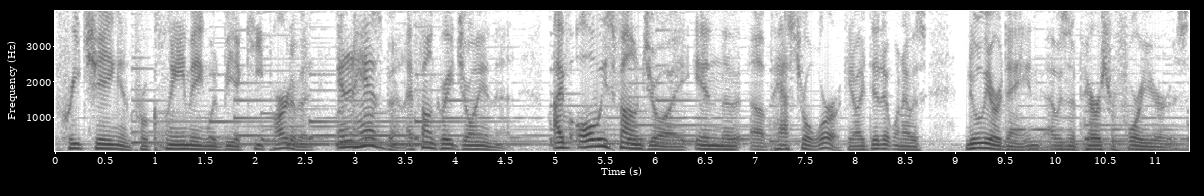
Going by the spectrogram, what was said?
preaching and proclaiming would be a key part of it. And it has been. I found great joy in that. I've always found joy in the uh, pastoral work. You know, I did it when I was newly ordained. I was in a parish for four years.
